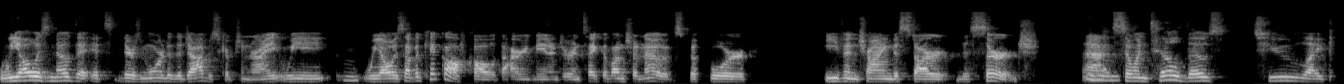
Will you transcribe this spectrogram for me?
we always know that it's there's more to the job description right we mm-hmm. we always have a kickoff call with the hiring manager and take a bunch of notes before even trying to start the search uh, mm-hmm. uh, so until those two like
